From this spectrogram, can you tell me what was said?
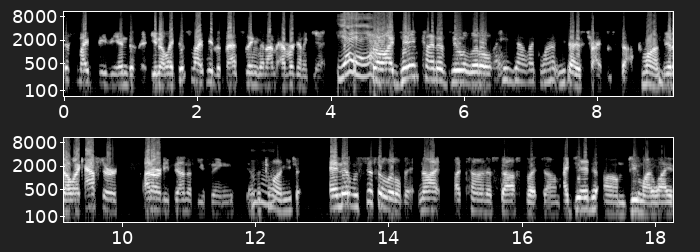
this might be the end of it. You know, like this might be the best thing that I'm ever gonna get. Yeah, yeah, yeah. So I did kind of do a little. Hey, yeah, like why don't you guys try some stuff? Come on, you know, like after I'd already done a few things. I was like, Mhm. come on, you. Try. And it was just a little bit, not a ton of stuff, but um, I did um, do my wife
